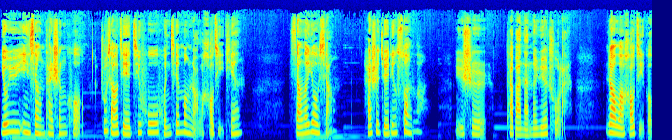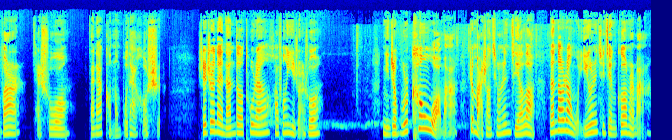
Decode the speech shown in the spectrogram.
由于印象太深刻，朱小姐几乎魂牵梦绕了好几天，想了又想，还是决定算了。于是她把男的约出来，绕了好几个弯儿，才说咱俩可能不太合适。谁知那男的突然话锋一转，说：“你这不是坑我吗？这马上情人节了，难道让我一个人去见哥们儿吗？”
